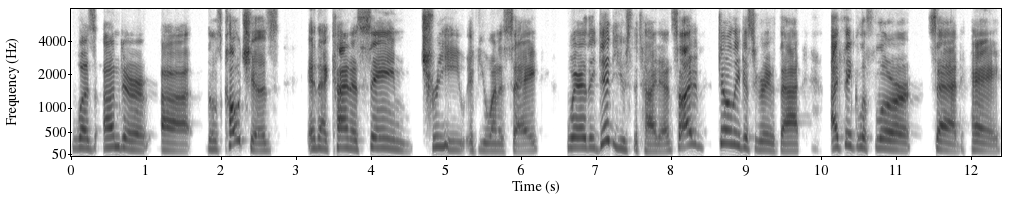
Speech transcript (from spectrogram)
was under uh those coaches in that kind of same tree, if you want to say, where they did use the tight end. So I totally disagree with that. I think LaFleur said, Hey,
